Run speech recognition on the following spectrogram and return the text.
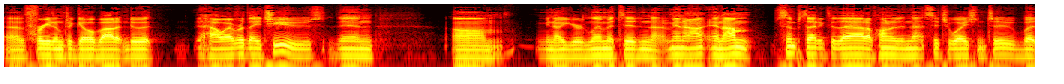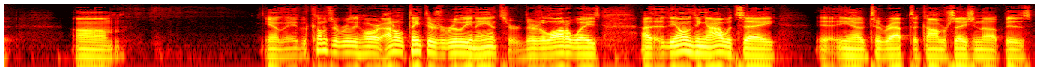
uh, freedom to go about it and do it however they choose. Then, um, you know, you're limited, and I mean, I and I'm sympathetic to that. I've hunted in that situation too, but, um, you know, it becomes a really hard. I don't think there's really an answer. There's a lot of ways. Uh, the only thing I would say, Uh, you know, to wrap the conversation up is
